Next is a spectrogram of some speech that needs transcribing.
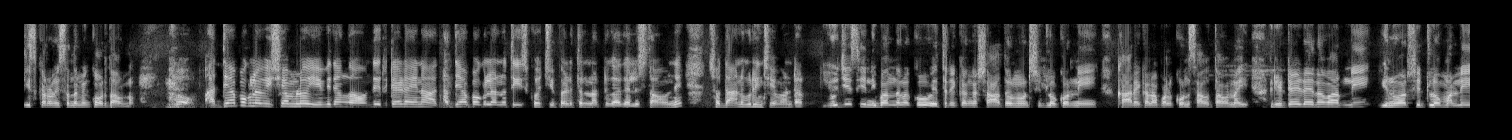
తీసుకురావాలని సందర్భంగా కోరుతా ఉన్నాం. సో అధ్యాపకుల విషయంలో ఏ విధంగా ఉంది? రిటైర్డ్ అయిన అధ్యాపకులను తీసుకొచ్చి పెడుతున్నట్టుగా తెలుస్తా ఉంది. సో దాని గురించి ఏమంటారు? యూజీసీ నిబంధనలకు వ్యతిరేకంగా శాతం యూనివర్సిటీలో కొన్ని కార్యకలాపాలు కొనసాగుతా ఉన్నాయి. రిటైర్డ్ అయిన వారిని యూనివర్సిటీలో మళ్ళీ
